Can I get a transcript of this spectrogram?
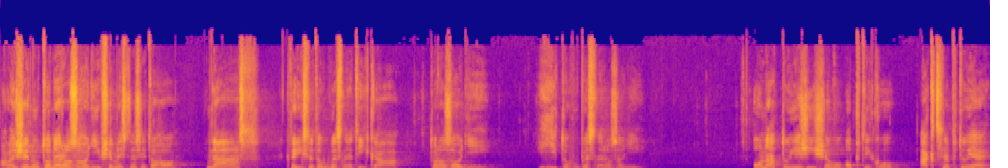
Ale ženu to nerozhodí. Všimli jste si toho? Nás, kterých se to vůbec netýká, to rozhodí. Jí to vůbec nerozhodí. Ona tu Ježíšovu optiku akceptuje.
